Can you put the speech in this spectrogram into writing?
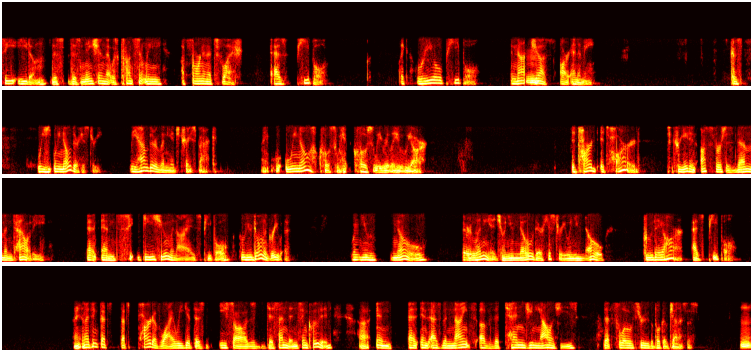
see Edom, this this nation that was constantly a thorn in its flesh, as people, like real people, and not mm. just our enemy. Because we we know their history, we have their lineage traced back. We know how close we, closely related we are. It's hard. It's hard to create an us versus them mentality and and dehumanize people who you don't agree with when you know their lineage, when you know their history, when you know who they are as people. Right? And I think that's that's part of why we get this Esau's descendants included uh, in, in as the ninth of the ten genealogies that flow through the book of Genesis. Hmm.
